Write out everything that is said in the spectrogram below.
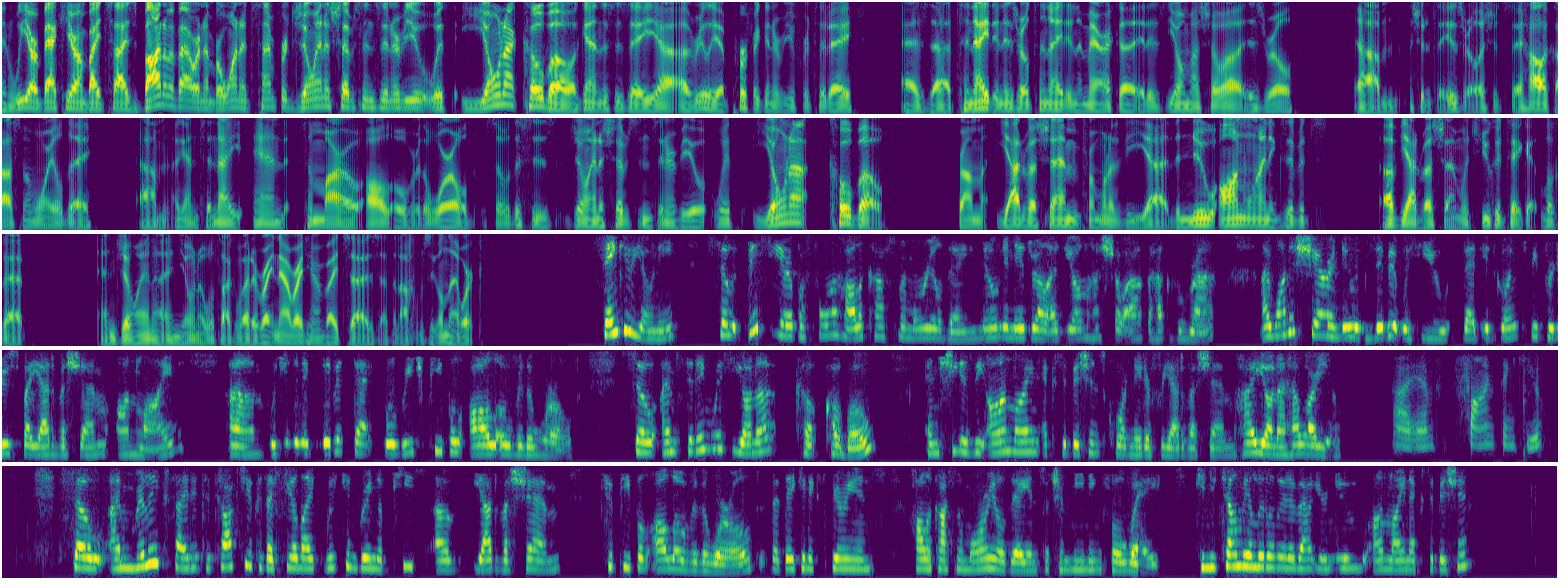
And we are back here on Bite Size, bottom of hour number one. It's time for Joanna Shebson's interview with Yona Kobo. Again, this is a, uh, a really a perfect interview for today, as uh, tonight in Israel, tonight in America, it is Yom HaShoah, Israel. Um, I shouldn't say Israel, I should say Holocaust Memorial Day. Um, again, tonight and tomorrow all over the world. So this is Joanna Shebson's interview with Yona Kobo from Yad Vashem, from one of the uh, the new online exhibits of Yad Vashem, which you could take a look at. And Joanna and Yona will talk about it right now, right here on Bite Size at the Nachum Segal Network. Thank you, Yoni. So this year, before Holocaust Memorial Day, known in Israel as Yom HaShoah V'Hagvura, I want to share a new exhibit with you that is going to be produced by Yad Vashem online, um, which is an exhibit that will reach people all over the world. So I'm sitting with Yona Kobo, and she is the online exhibitions coordinator for Yad Vashem. Hi, Yona. How are you? I am fine, thank you. So I'm really excited to talk to you because I feel like we can bring a piece of Yad Vashem to people all over the world that they can experience Holocaust Memorial Day in such a meaningful way. Can you tell me a little bit about your new online exhibition?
